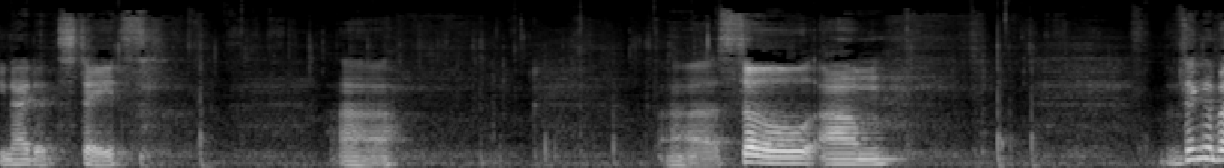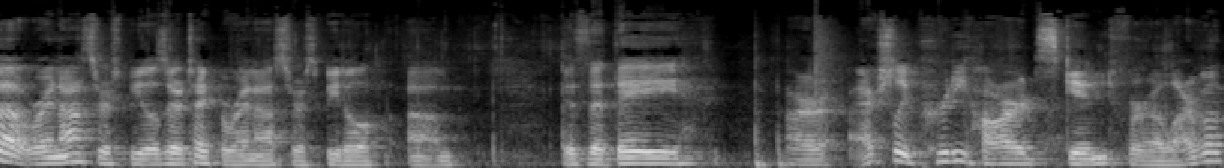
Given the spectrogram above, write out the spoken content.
United States. Uh, uh, so, um, the thing about rhinoceros beetles, they're a type of rhinoceros beetle, um, is that they are actually pretty hard skinned for a larva.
